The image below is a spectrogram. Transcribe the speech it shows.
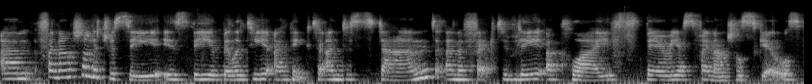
um, financial literacy is the ability, I think, to understand and effectively apply various financial skills.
